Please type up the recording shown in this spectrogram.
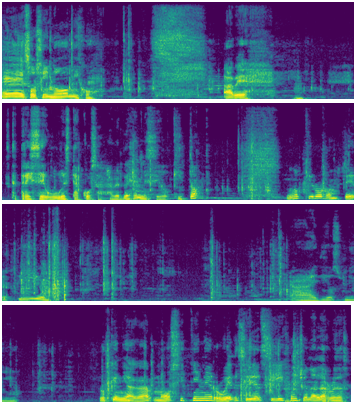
Eso sí, no, mijo. A ver. Es que trae seguro esta cosa. A ver, déjenme se lo quito. No quiero romper, tío. Ay, Dios mío. Creo que ni agar... No, sí tiene ruedas. Sí, sí funcionan las ruedas.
